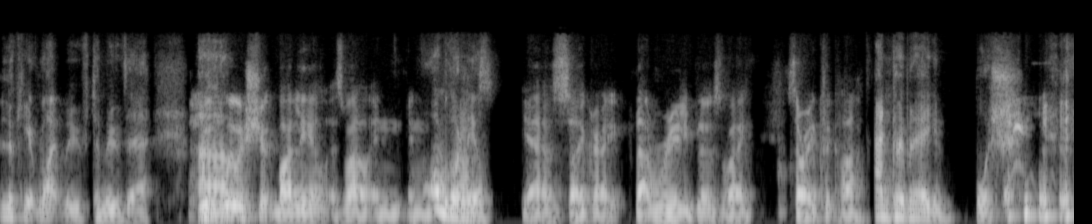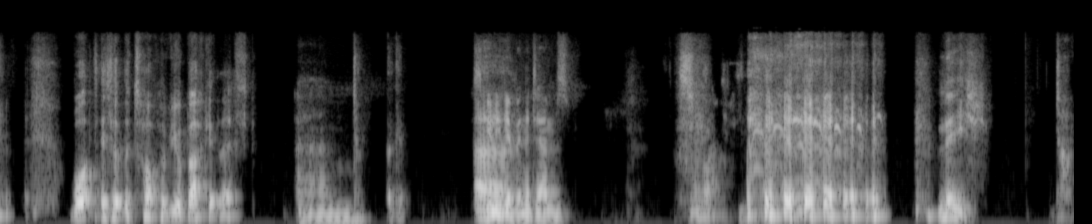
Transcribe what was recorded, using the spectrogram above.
looking at Rightmove to move there. We, Um, we were shook by Lille as well. In, in Oh my God, France. Lille. Yeah, it was so great. That really blew us away. Sorry, quick fire. And Copenhagen, Bush. what is at the top of your bucket list? Um, Okay. Skinny Uh, dip in the Thames. Niche. Top of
